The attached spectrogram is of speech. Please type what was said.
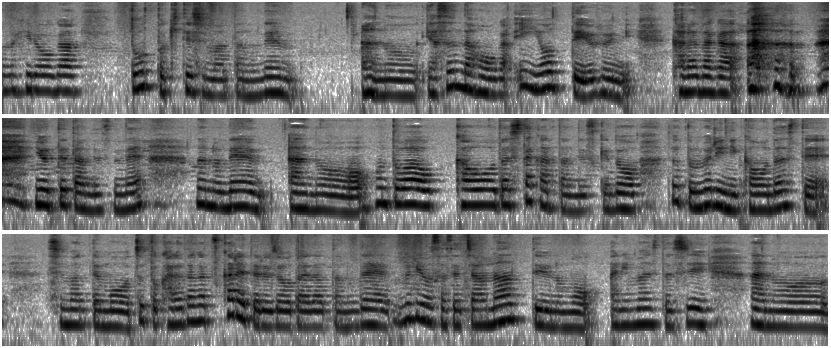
の疲労がどっと来てしまったのであの休んだ方がいいよっていうふうに体が 言ってたんですね。なのであの本当は顔を出したかったんですけどちょっと無理に顔を出してしまってもちょっと体が疲れてる状態だったので無理をさせちゃうなっていうのもありましたしあの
